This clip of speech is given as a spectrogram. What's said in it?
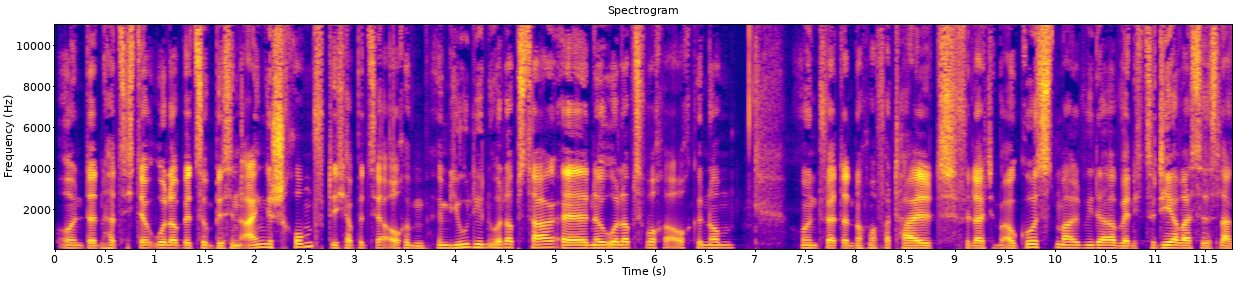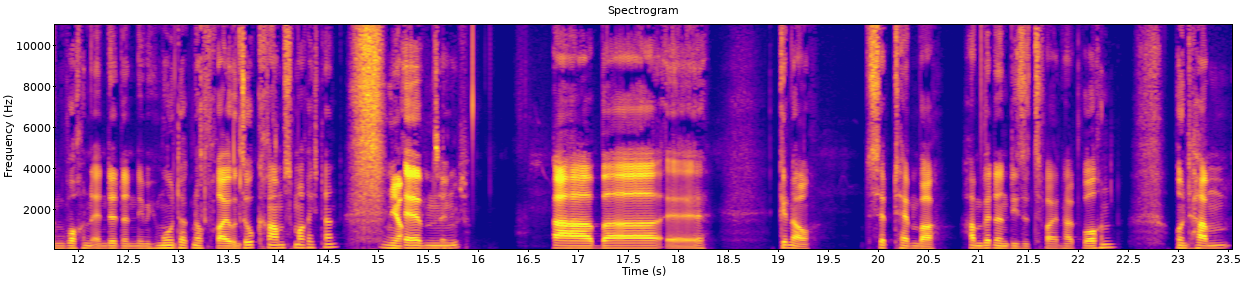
Und dann hat sich der Urlaub jetzt so ein bisschen eingeschrumpft. Ich habe jetzt ja auch im, im Juli einen Urlaubstag, äh, eine Urlaubswoche auch genommen und werde dann nochmal verteilt, vielleicht im August mal wieder. Wenn ich zu dir weiß, das lange Wochenende, dann nehme ich Montag noch frei und so Krams mache ich dann. Ja, Ähm, sehr gut. Aber äh, genau, September haben wir dann diese zweieinhalb Wochen und haben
